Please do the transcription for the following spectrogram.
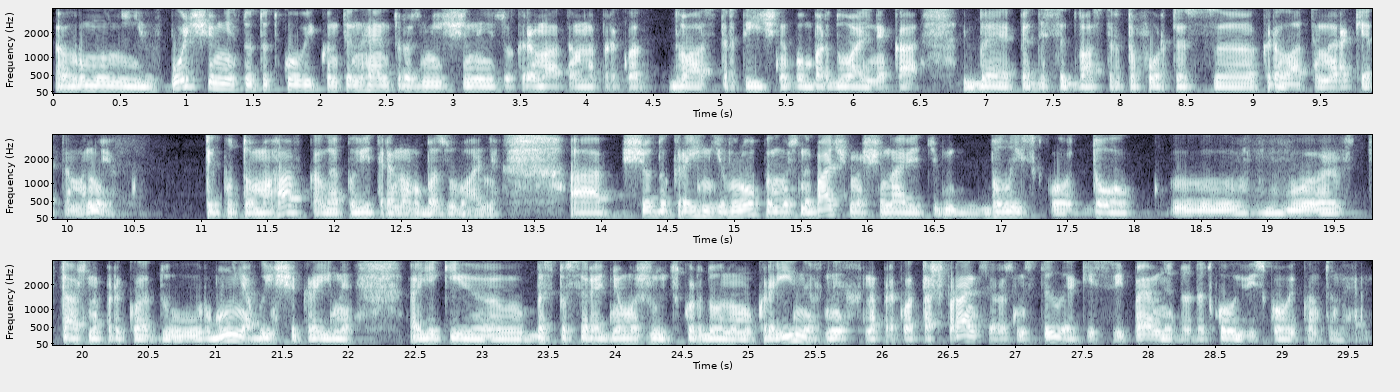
в Румунії, в Польщі. В них додатковий контингент розміщений. Зокрема, там, наприклад, два стратегічних бомбардувальника Б-52 стратофорти з крилатими ракетами. Ну як Типу Томагавк, але повітряного базування. А щодо країн Європи, ми ж не бачимо, що навіть близько до в, та ж, наприклад, Румунія або інші країни, е, які е, безпосередньо межують з кордоном України, в них, наприклад, та ж Франція розмістили якийсь свій певний додатковий військовий контингент.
